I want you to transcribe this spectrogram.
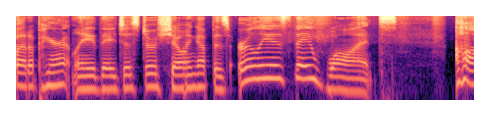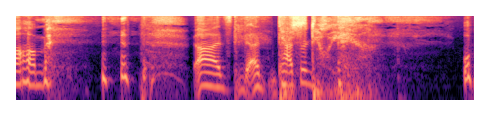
but apparently they just are showing up as early as they want. Um, uh, it's, uh, Patrick, Still here.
